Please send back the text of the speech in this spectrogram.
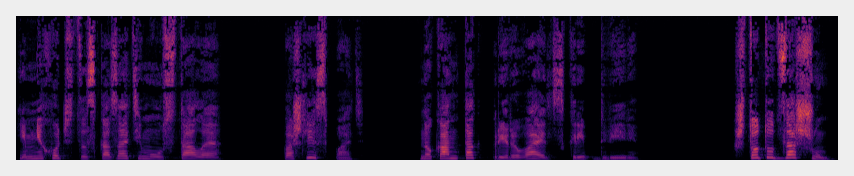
и мне хочется сказать ему усталое «пошли спать». Но контакт прерывает скрип двери. «Что тут за шум?»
